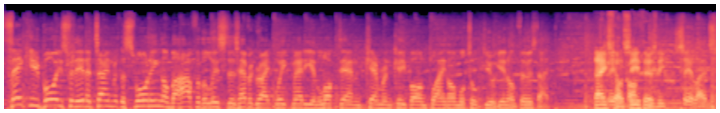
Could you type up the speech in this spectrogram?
Thank you, boys, for the entertainment this morning. On behalf of the listeners, have a great week, Matty, and lockdown and Cameron. Keep on playing on. We'll talk to you again on Thursday. Thanks, See you, Phil. See you Thursday. See you, lads.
